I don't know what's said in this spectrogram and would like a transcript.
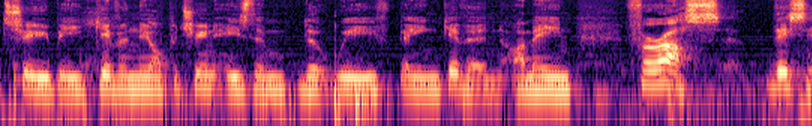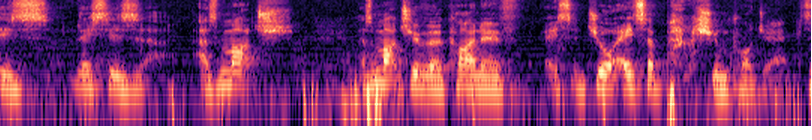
to be given the opportunities that, that we've been given. I mean, for us, this is this is as much as much of a kind of it's a joy, it's a passion project.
